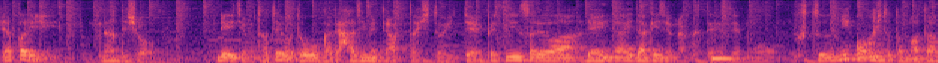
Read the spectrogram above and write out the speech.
やっぱりなんでしょうレイチェルも例えばどこかで初めて会った人いて別にそれは恋愛だけじゃなくて、でも普通にこの人とまた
